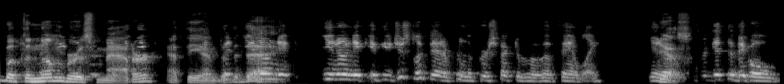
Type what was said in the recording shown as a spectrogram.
but the numbers matter at the end but, of the day. You know, Nick, you know, Nick, if you just looked at it from the perspective of a family, you know, yes. forget the big old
